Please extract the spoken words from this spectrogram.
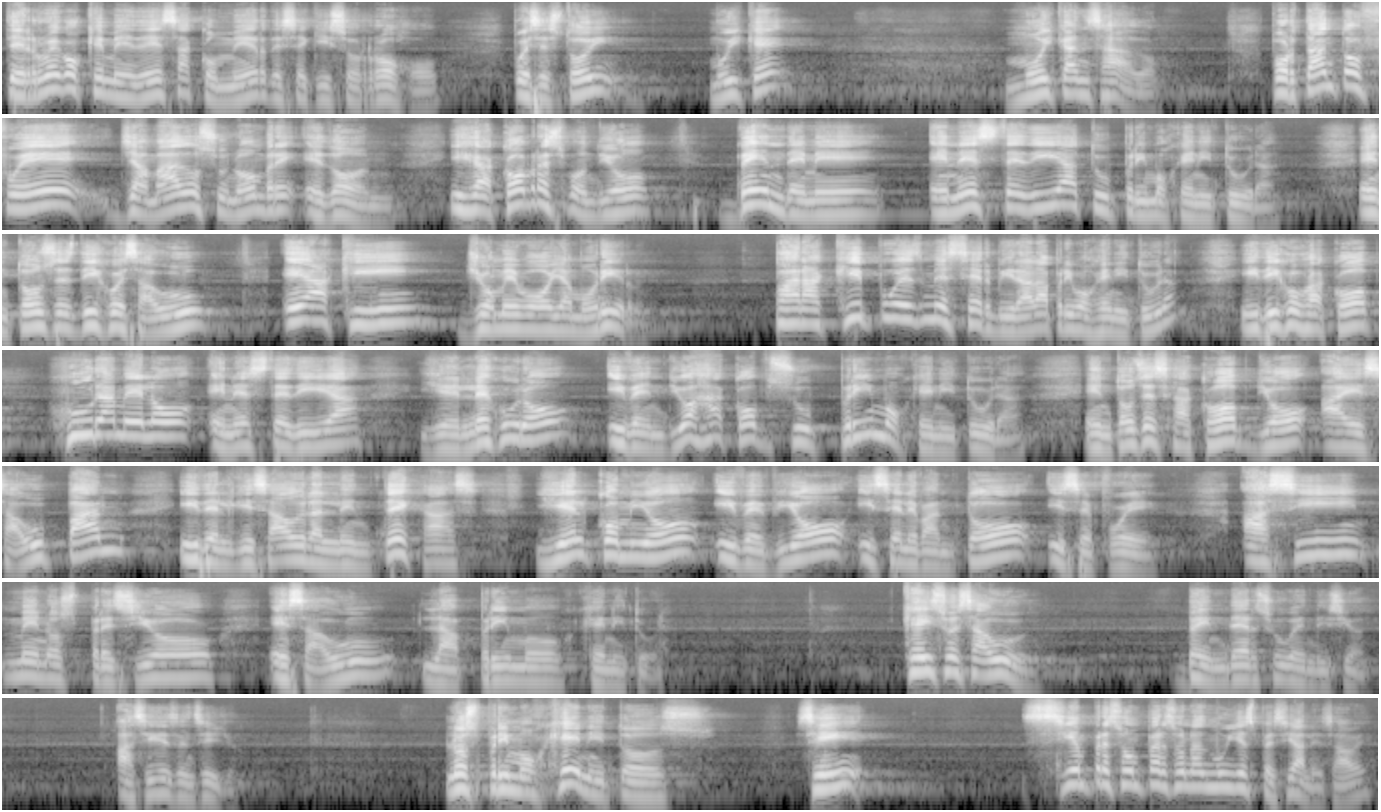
te ruego que me des a comer de ese guiso rojo, pues estoy muy qué? Muy cansado. Por tanto fue llamado su nombre Edom y Jacob respondió, véndeme en este día tu primogenitura. Entonces dijo Esaú, he aquí yo me voy a morir. ¿Para qué pues me servirá la primogenitura? Y dijo Jacob, júramelo en este día. Y él le juró y vendió a Jacob su primogenitura. Entonces Jacob dio a Esaú pan y del guisado de las lentejas y él comió y bebió y se levantó y se fue. Así menospreció Esaú la primogenitura. ¿Qué hizo Esaú? Vender su bendición. Así de sencillo. Los primogénitos, ¿sí? Siempre son personas muy especiales, ¿sabe?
